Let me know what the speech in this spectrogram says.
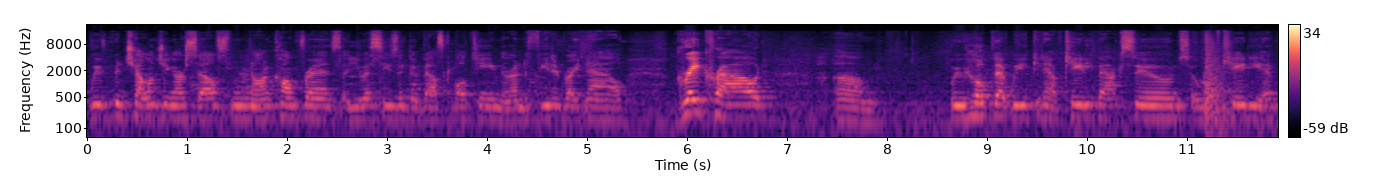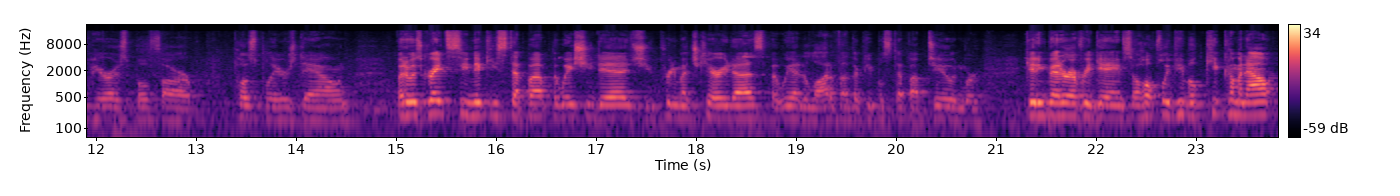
we've been challenging ourselves in non-conference. The USC is a good basketball team. They're undefeated right now. Great crowd. Um, we hope that we can have Katie back soon. So we have Katie and Paris, both our post players down. But it was great to see Nikki step up the way she did. She pretty much carried us, but we had a lot of other people step up too, and we're getting better every game. So hopefully people keep coming out,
